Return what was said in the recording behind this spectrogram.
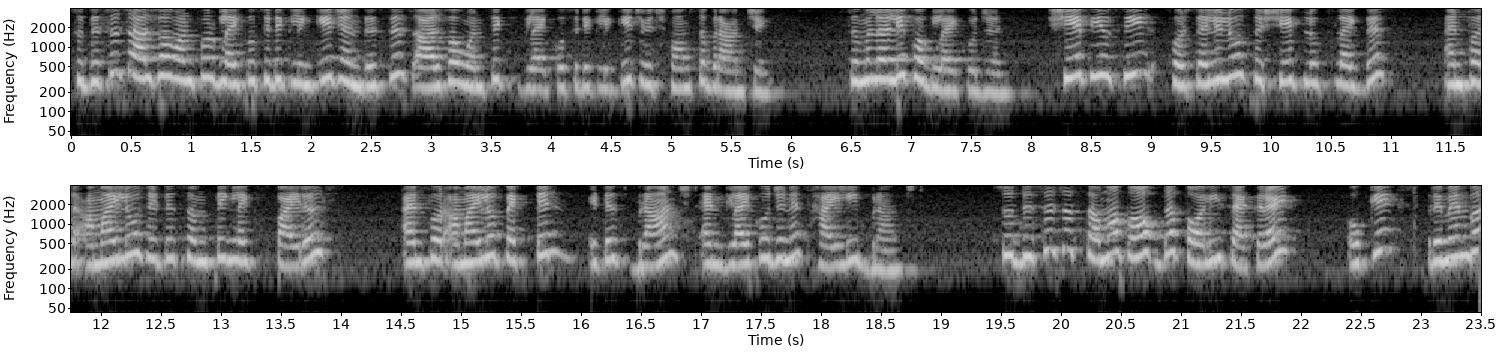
So this is alpha 1,4 glycosidic linkage and this is alpha 1,6 glycosidic linkage which forms a branching. Similarly for glycogen. Shape you see for cellulose the shape looks like this and for amylose it is something like spirals and for amylopectin it is branched and glycogen is highly branched. So this is a sum up of the polysaccharide. Okay. Remember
